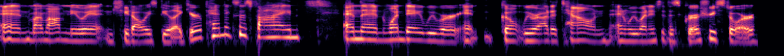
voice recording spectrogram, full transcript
And my mom knew it, and she'd always be like, "Your appendix is fine." And then one day we were in, go, we were out of town, and we went into this grocery store,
